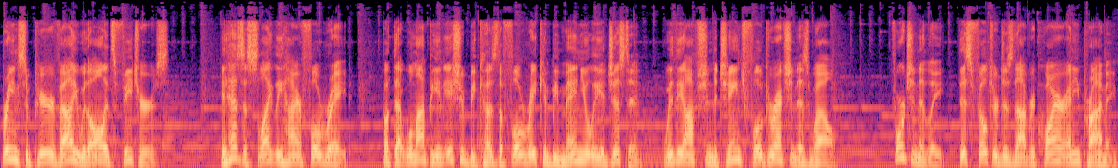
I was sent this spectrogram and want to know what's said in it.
bringing superior value with all its features. It has a slightly higher flow rate, but that will not be an issue because the flow rate can be manually adjusted, with the option to change flow direction as well. Fortunately, this filter does not require any priming.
